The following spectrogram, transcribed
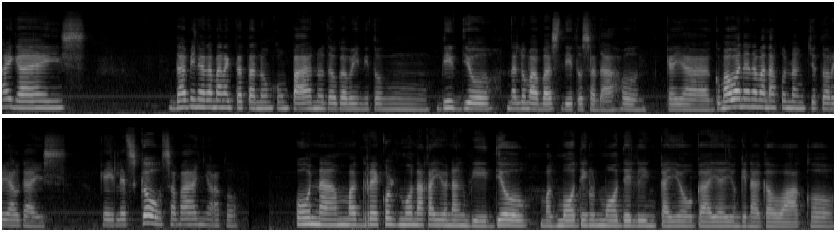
Hi guys! Dami na naman nagtatanong kung paano daw gawin itong video na lumabas dito sa dahon. Kaya gumawa na naman ako ng tutorial guys. Okay, let's go! Samahan nyo ako. Una, mag-record muna kayo ng video. Mag-model-modeling kayo gaya yung ginagawa ko.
